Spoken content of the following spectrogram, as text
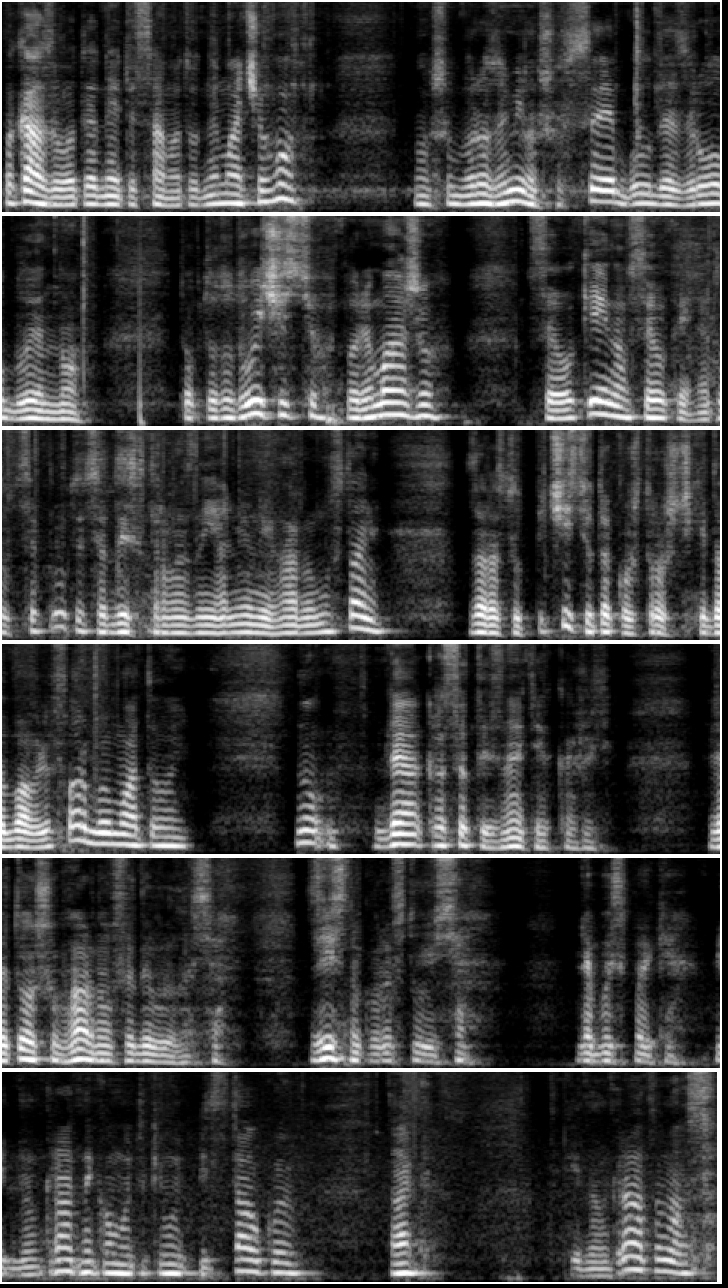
показувати одне і те саме. Тут нема чого. Ну, щоб ви розуміли, що все буде зроблено. Тобто тут вичистю, перемажу, все окейно, все окейно. Тут все крутиться, диск тормозний гальмівний в гарному стані. Зараз тут підчистю, також трошечки добавлю фарби матової. Ну, для красоти, знаєте, як кажуть. Для того, щоб гарно все дивилося. Звісно, користуюся для безпеки піддонкратником, і таким підставкою. Так. Такий донкрат у нас.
